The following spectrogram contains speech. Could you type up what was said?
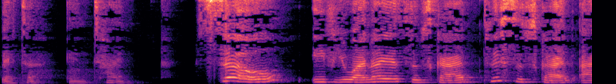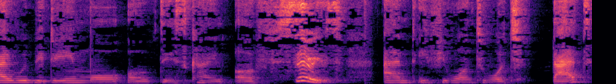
better in time. So, if you are not yet subscribed, please subscribe. I will be doing more of this kind of series. And if you want to watch that,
